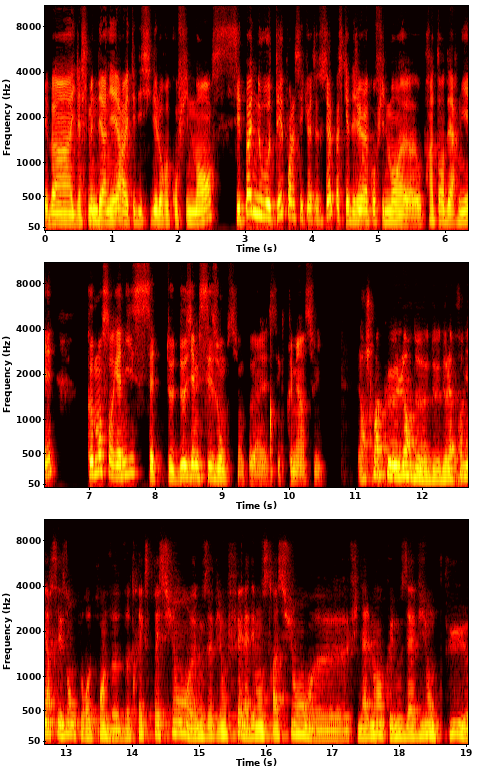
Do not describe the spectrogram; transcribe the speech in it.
Eh ben, la semaine dernière a été décidé le reconfinement. Ce n'est pas une nouveauté pour la sécurité sociale parce qu'il y a déjà eu un confinement euh, au printemps dernier. Comment s'organise cette deuxième saison, si on peut euh, s'exprimer ainsi? Alors, je crois que lors de, la première saison, pour reprendre votre expression, euh, nous avions fait la démonstration euh, finalement que nous avions pu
